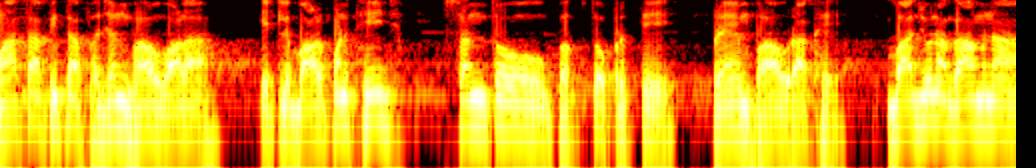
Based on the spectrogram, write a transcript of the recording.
માતા પિતા ભજન ભાવવાળા એટલે બાળપણથી જ સંતો ભક્તો પ્રત્યે પ્રેમ ભાવ રાખે. બાજુના ગામના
